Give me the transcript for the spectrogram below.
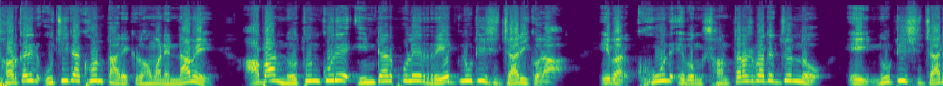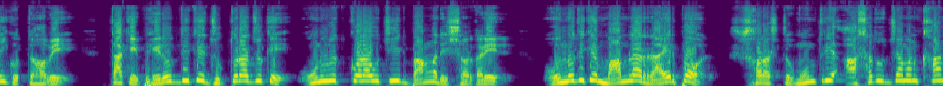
সরকারের উচিত এখন তারেক রহমানের নামে আবার নতুন করে ইন্টারপোলের রেড নোটিশ জারি করা। এবার খুন এবং সন্ত্রাসবাদের জন্য এই নোটিশ জারি করতে হবে। তাকে ফেরত দিতে যুক্তরাজ্যকে অনুরোধ করা উচিত বাংলাদেশ সরকারের। অন্যদিকে মামলার রায়ের পর স্বরাষ্ট্রমন্ত্রী আসাদুজ্জামান খান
